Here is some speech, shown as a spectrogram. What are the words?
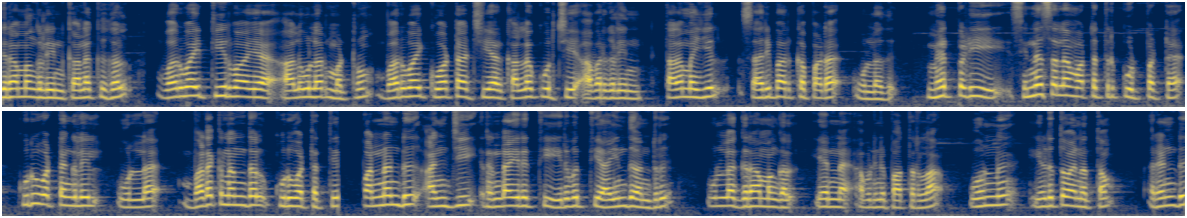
கிராமங்களின் கணக்குகள் வருவாய் தீர்வாய அலுவலர் மற்றும் வருவாய் கோட்டாட்சியர் கள்ளக்குறிச்சி அவர்களின் தலைமையில் சரிபார்க்கப்பட உள்ளது. மேற்படி சின்னசேலம் வட்டத்திற்கு உட்பட்ட குறுவட்டங்களில் உள்ள வடக்குநந்தல் குறுவட்டத்தில் பன்னெண்டு அஞ்சு ரெண்டாயிரத்தி இருபத்தி ஐந்து அன்று உள்ள கிராமங்கள் என்ன அப்படின்னு பார்த்துடலாம். ஒன்று எடுத்தவனத்தம் ரெண்டு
